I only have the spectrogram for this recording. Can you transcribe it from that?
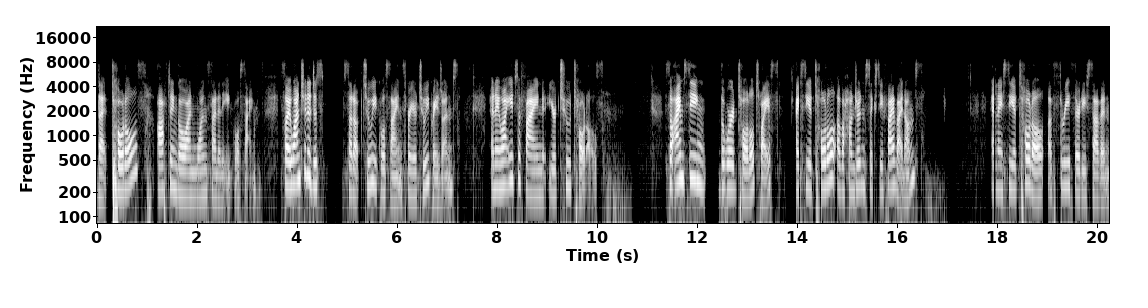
that totals often go on one side of the equal sign. So I want you to just set up two equal signs for your two equations, and I want you to find your two totals. So I'm seeing the word total twice. I see a total of 165 items, and I see a total of 337.50.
